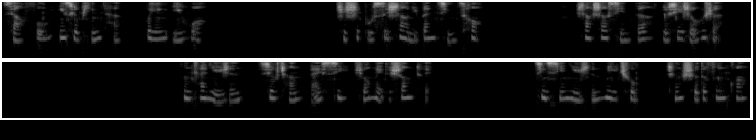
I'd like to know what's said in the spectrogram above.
小腹依旧平坦，不应一握，只是不似少女般紧凑，稍稍显得有些柔软。分开女人修长白皙柔美的双腿，尽显女人密处成熟的风光。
